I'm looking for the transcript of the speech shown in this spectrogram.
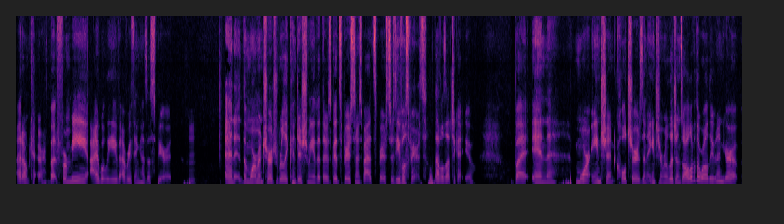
I don't care. But for me, I believe everything has a spirit. Hmm. And the Mormon church really conditioned me that there's good spirits and there's bad spirits. There's evil spirits. Devil's out to get you. But in more ancient cultures and ancient religions all over the world, even in Europe,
